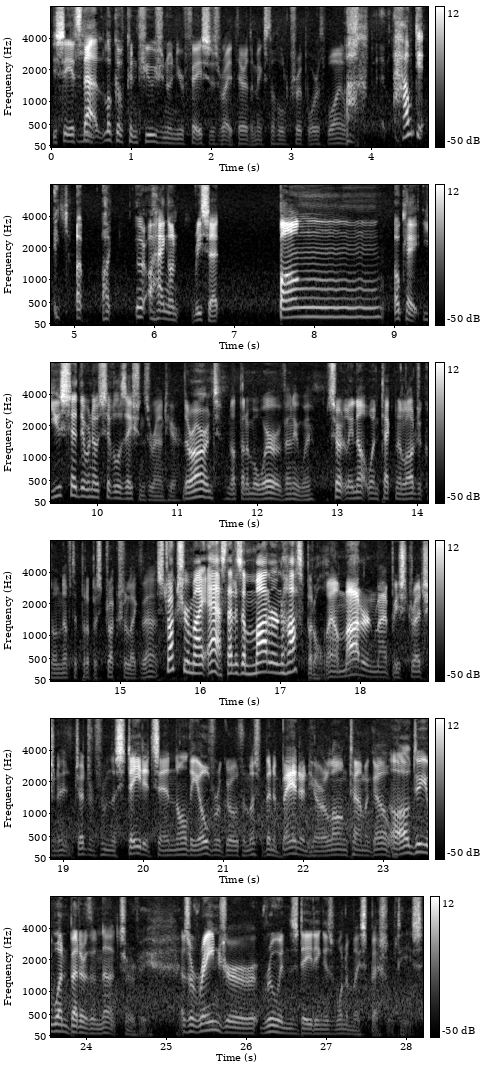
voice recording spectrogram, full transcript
You see, it's that look of confusion on your faces right there that makes the whole trip worthwhile. How did. Uh, uh, uh, hang on. Reset. Bong. Okay, you said there were no civilizations around here. There aren't, not that I'm aware of anyway. Certainly not one technological enough to put up a structure like that. Structure my ass. That is a modern hospital. Well, modern might be stretching it. Judging from the state it's in and all the overgrowth, it must have been abandoned here a long time ago. Oh, I'll do you one better than that, Turvey. As a ranger, ruins dating is one of my specialties.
